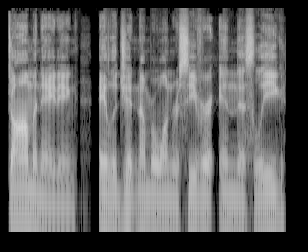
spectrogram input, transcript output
dominating a legit number one receiver in this league.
